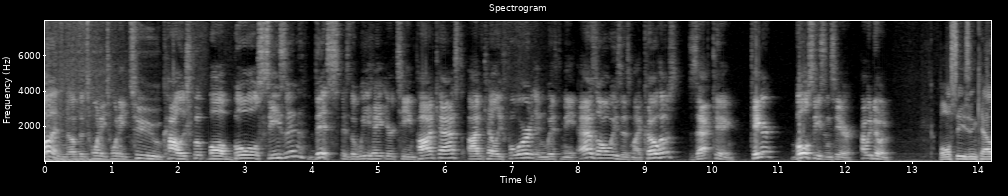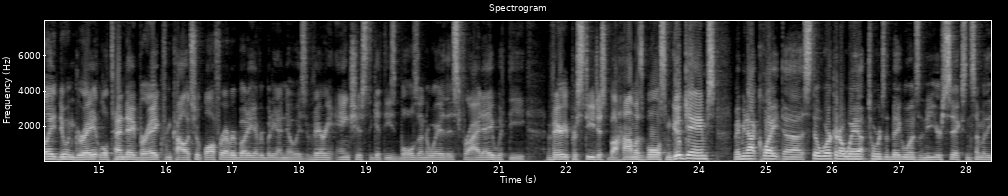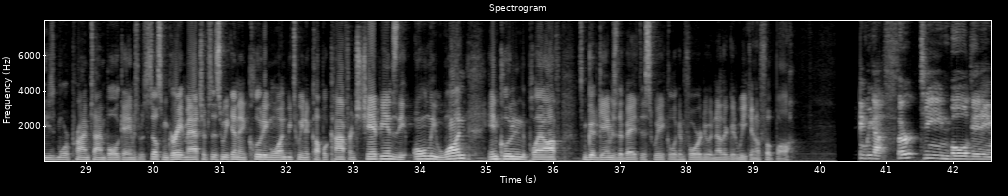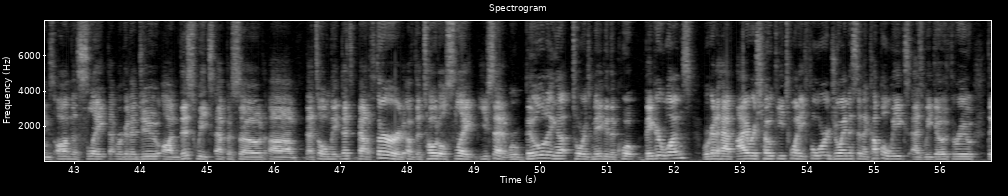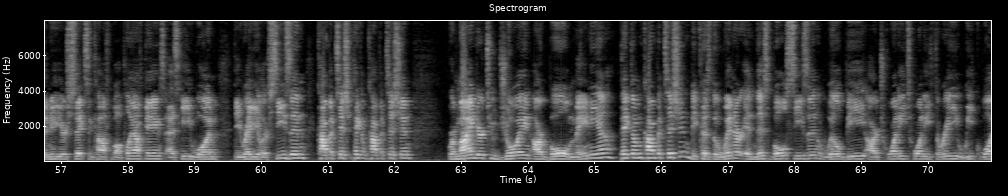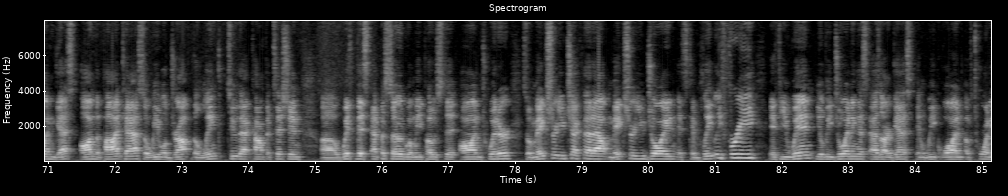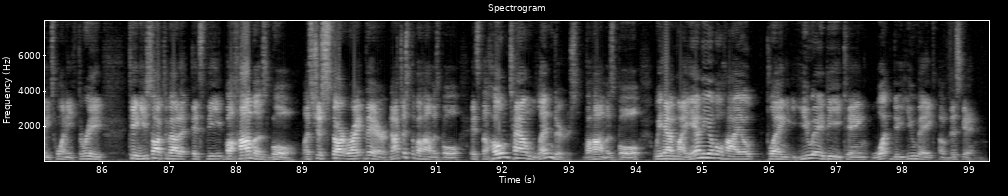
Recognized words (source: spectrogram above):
One of the 2022 college football bowl season. This is the We Hate Your Team podcast. I'm Kelly Ford, and with me, as always, is my co-host Zach King. Kinger, bowl season's here. How we doing? Bowl season, Kelly, doing great. Little 10 day break from college football for everybody. Everybody I know is very anxious to get these bowls underway this Friday with the very prestigious Bahamas Bowl. Some good games, maybe not quite, uh, still working our way up towards the big ones, the New Year Six, and some of these more primetime bowl games, but still some great matchups this weekend, including one between a couple conference champions, the only one, including the playoff. Some good games to debate this week. Looking forward to another good weekend of football. We got 13 bowl games on the slate that we're going to do on this week's episode. Um, that's only that's about a third of the total slate. You said it. We're building up towards maybe the quote bigger ones. We're going to have Irish Hokie 24 join us in a couple weeks as we go through the New Year's Six and college football playoff games as he won the regular season competition pick'em competition. Reminder to join our Bowl Mania Pick'em competition because the winner in this bowl season will be our 2023 Week One guest on the podcast. So we will drop the link to that competition uh, with this episode when we post it on Twitter. So make sure you check that out. Make sure you join. It's completely free. If you win, you'll be joining us as our guest in Week One of 2023. King, you talked about it. It's the Bahamas Bowl. Let's just start right there. Not just the Bahamas Bowl, it's the Hometown Lenders Bahamas Bowl. We have Miami of Ohio playing UAB, King. What do you make of this game?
